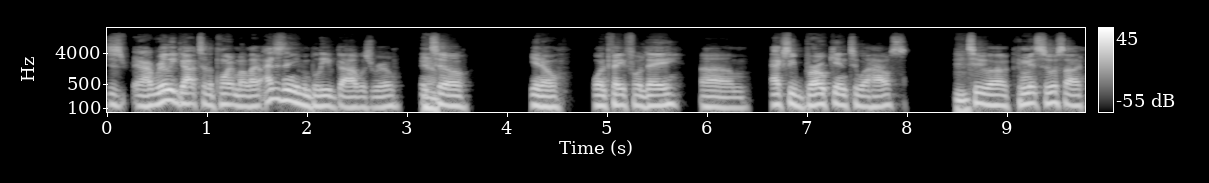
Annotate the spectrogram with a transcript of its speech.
just I really got to the point in my life. I just didn't even believe God was real yeah. until, you know, one fateful day, um, actually broke into a house mm. to uh, commit suicide.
